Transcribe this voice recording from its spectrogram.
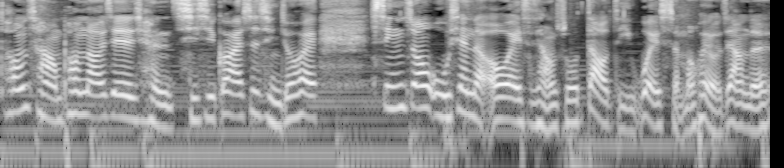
通常碰到一些很奇奇怪的事情，就会心中无限的 OS 想说，到底为什么会有这样的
